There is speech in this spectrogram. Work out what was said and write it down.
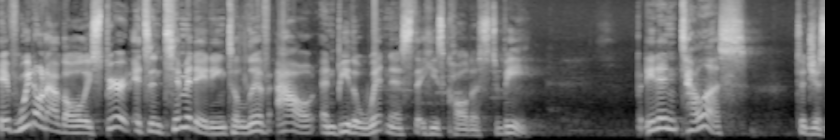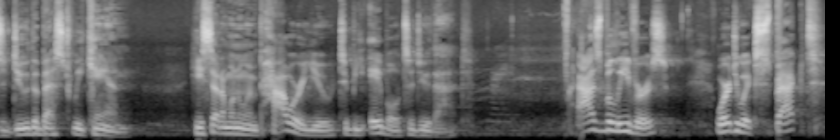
If we don't have the Holy Spirit, it's intimidating to live out and be the witness that He's called us to be. But He didn't tell us to just do the best we can. He said, I'm going to empower you to be able to do that. As believers, we're to expect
